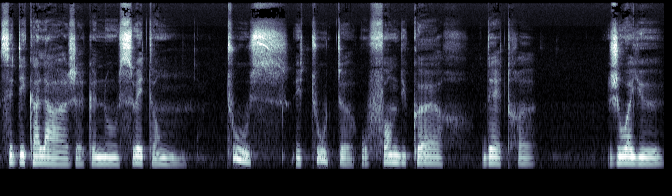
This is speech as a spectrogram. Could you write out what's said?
Ce décalage que nous souhaitons tous et toutes au fond du cœur d'être joyeux,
